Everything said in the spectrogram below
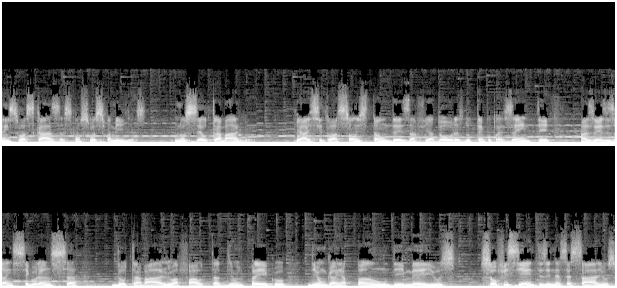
em suas casas, com suas famílias, no seu trabalho, que as situações tão desafiadoras do tempo presente, às vezes a insegurança do trabalho, a falta de um emprego, de um ganha-pão, de meios suficientes e necessários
